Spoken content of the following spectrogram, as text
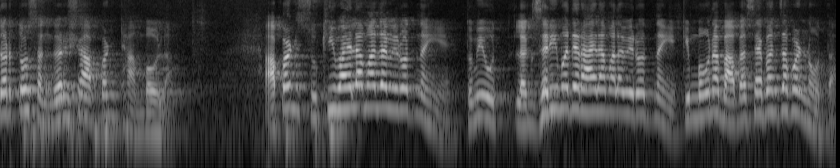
तर तो संघर्ष आपण थांबवला. आपण सुखी व्हायला माझा विरोध नाही आहे तुम्ही उत- लक्झरीमध्ये राहायला मला विरोध नाही किंबहुना बाबासाहेबांचा पण नव्हता.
